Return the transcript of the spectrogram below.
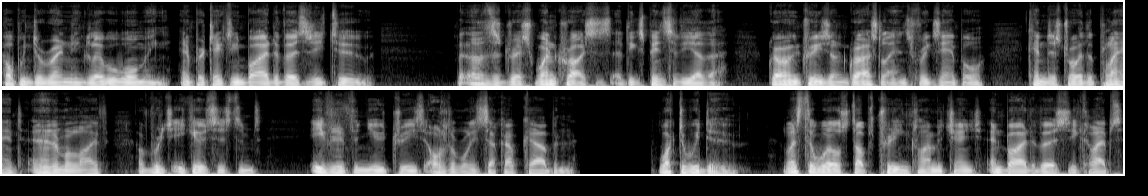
helping to rein in global warming and protecting biodiversity too but others address one crisis at the expense of the other. Growing trees on grasslands, for example, can destroy the plant and animal life of rich ecosystems, even if the new trees ultimately suck up carbon. What do we do? Unless the world stops treating climate change and biodiversity collapse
